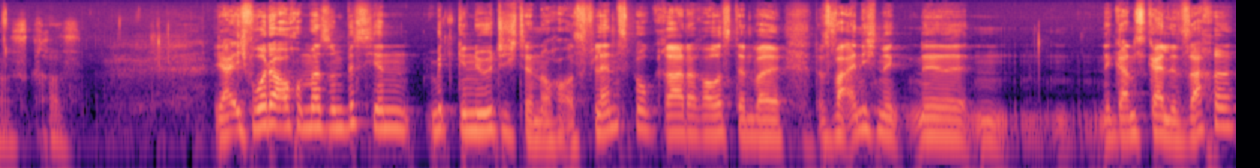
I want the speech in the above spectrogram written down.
Das ist krass. Ja, ich wurde auch immer so ein bisschen mitgenötigt dann auch aus Flensburg gerade raus, denn weil das war eigentlich eine, eine, eine ganz geile Sache,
